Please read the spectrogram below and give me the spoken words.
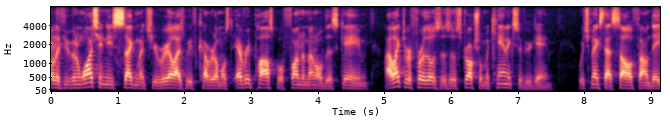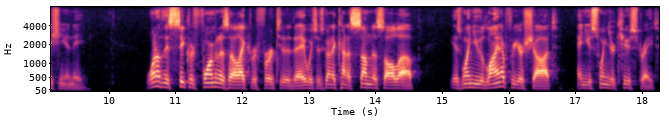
Well, if you've been watching these segments, you realize we've covered almost every possible fundamental of this game. I like to refer to those as the structural mechanics of your game, which makes that solid foundation you need. One of the secret formulas I like to refer to today, which is going to kind of sum this all up, is when you line up for your shot and you swing your cue straight.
